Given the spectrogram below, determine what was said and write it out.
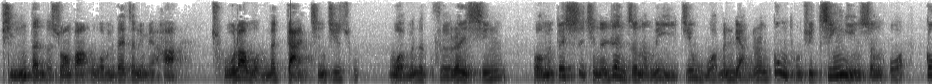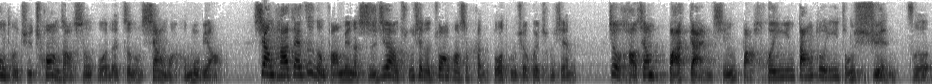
平等的双方，我们在这里面哈。除了我们的感情基础，我们的责任心，我们对事情的认知能力，以及我们两个人共同去经营生活、共同去创造生活的这种向往和目标，像他在这种方面呢，实际上出现的状况是很多同学会出现的，就好像把感情、把婚姻当做一种选择，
